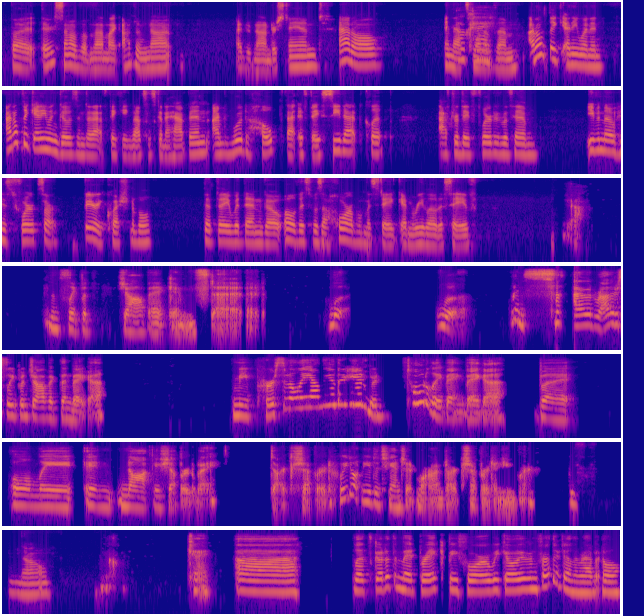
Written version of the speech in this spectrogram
But there's some of them that I'm like, I do not, I do not understand at all. And that's one of them. I don't think anyone in, I don't think anyone goes into that thinking that's what's going to happen. I would hope that if they see that clip after they've flirted with him, even though his flirts are very questionable, that they would then go, "Oh, this was a horrible mistake," and reload a save. Yeah. And sleep with Javik instead. Look. Look. I would rather sleep with Javik than Vega. Me personally, on the other hand, would totally bang Vega, but only in not a Shepard way. Dark Shepard. We don't need to tangent more on Dark Shepard anymore. No. Okay. Uh let's go to the mid break before we go even further down the rabbit hole.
